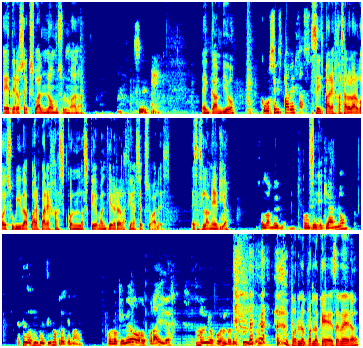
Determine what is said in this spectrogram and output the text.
heterosexual no musulmana. Sí. En cambio, Como seis parejas. seis parejas a lo largo de su vida para parejas con las que mantiene relaciones sexuales. Esa es la media. Esa es la media. Entonces, Sí. ¿de qué año? Este 2021 creo que no. Por lo que veo por ahí, ¿eh? No lo digo por lo de estudio, ¿eh? Por lo, por lo que se ve, ¿no?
